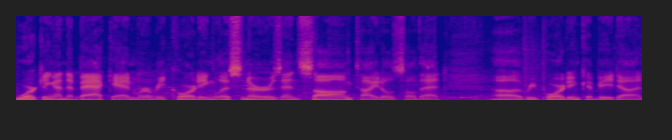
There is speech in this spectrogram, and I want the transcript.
working on the back end. We're recording listeners and song titles so that uh, reporting can be done.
